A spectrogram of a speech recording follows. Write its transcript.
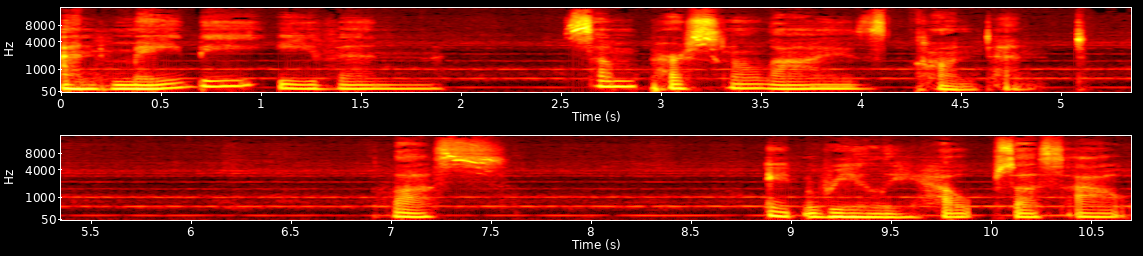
and maybe even some personalized content. Plus, it really helps us out.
